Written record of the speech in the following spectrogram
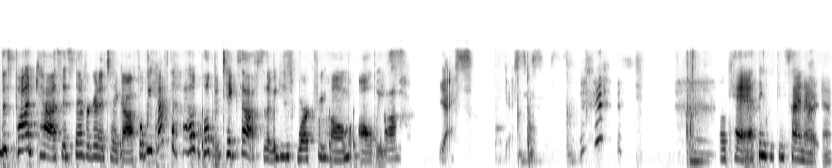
This podcast is never going to take off, but we have to hope, hope it takes off so that we can just work from home always. Ah. yes. Yes. Okay, I think we can sign out now.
